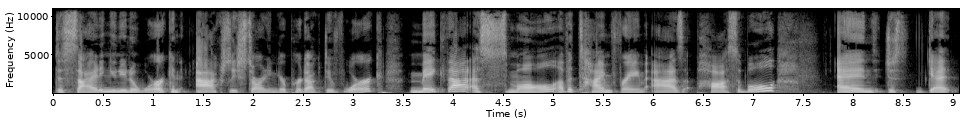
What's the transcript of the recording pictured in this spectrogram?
deciding you need to work and actually starting your productive work. Make that as small of a time frame as possible and just get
